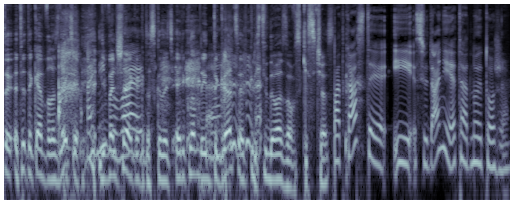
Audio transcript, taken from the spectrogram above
это такая была, знаете, Они небольшая, бывают. как это сказать, рекламная интеграция от Кристины Вазовски сейчас. Подкасты и свидания — это одно и то же.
